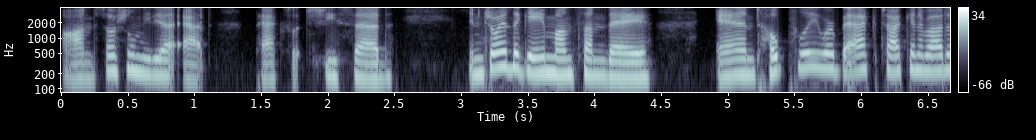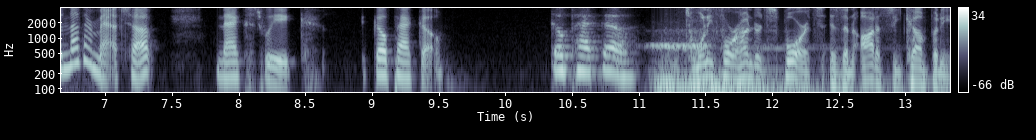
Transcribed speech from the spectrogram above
on social media at Pax What She Said. Enjoy the game on Sunday, and hopefully we're back talking about another matchup next week. Go Pack Go. Go Pack Go. 2400 Sports is an Audacy company.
